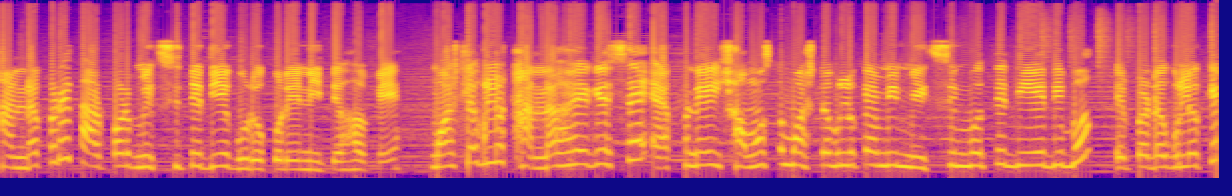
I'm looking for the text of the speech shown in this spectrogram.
ঠান্ডা করে তারপর মিক্সিতে দিয়ে গুঁড়ো করে নিতে হবে। মশলাগুলো ঠান্ডা হয়ে গেছে, এখন এই সমস্ত মশলাগুলোকে আমি মিক্সির মধ্যে দিয়ে দিব। এরপর ওগুলোকে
